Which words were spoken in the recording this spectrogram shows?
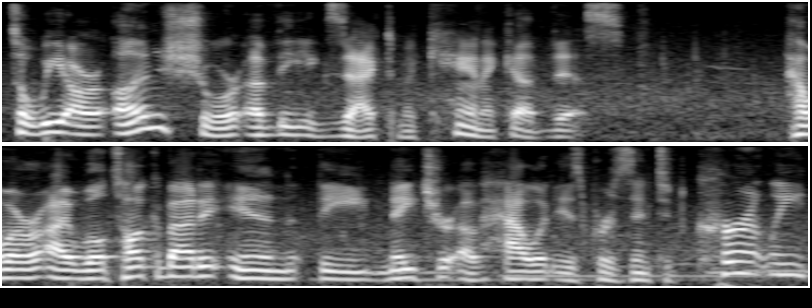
so we are unsure of the exact mechanic of this. However, I will talk about it in the nature of how it is presented currently,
